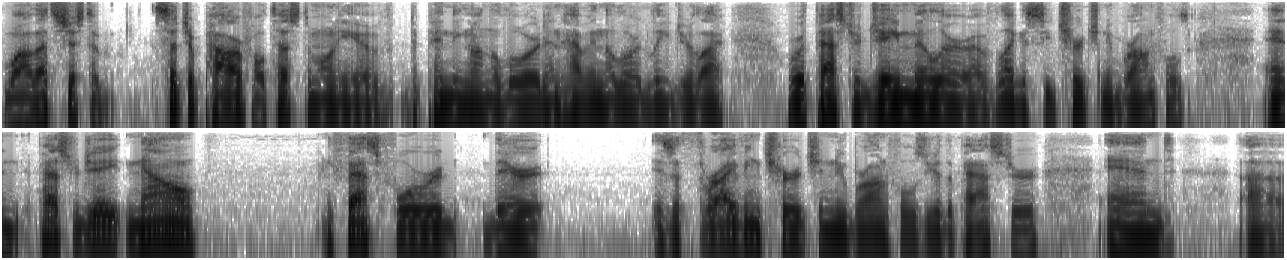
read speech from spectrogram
Wow, that's just a such a powerful testimony of depending on the Lord and having the Lord lead your life. We're with Pastor Jay Miller of Legacy Church New Braunfels, and Pastor Jay. Now, fast forward, there is a thriving church in New Braunfels. You're the pastor, and uh,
